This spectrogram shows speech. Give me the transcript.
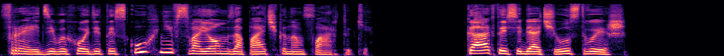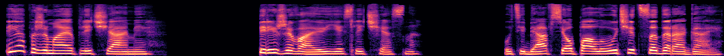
Фредди выходит из кухни в своем запачканном фартуке. «Как ты себя чувствуешь?» Я пожимаю плечами. Переживаю, если честно. У тебя все получится, дорогая.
